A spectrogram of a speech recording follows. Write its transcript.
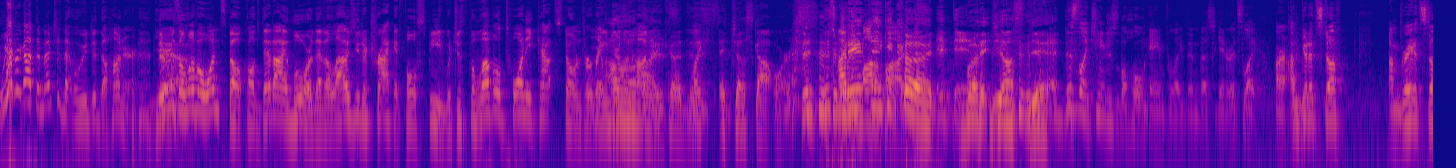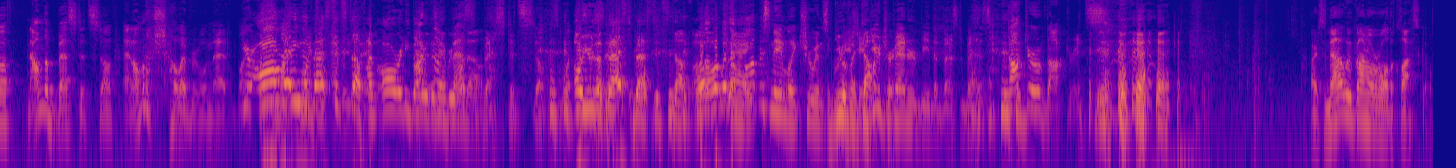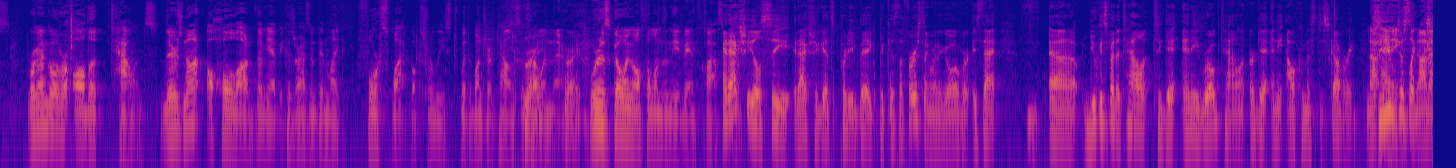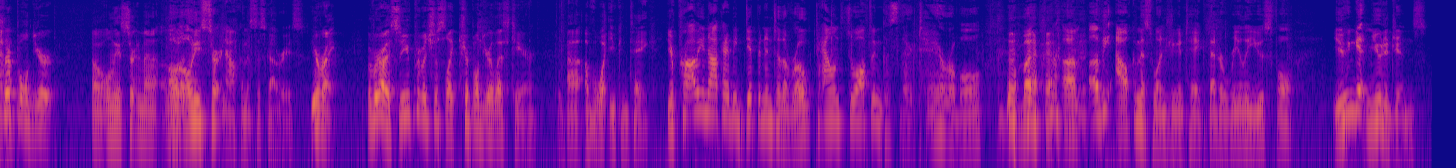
We forgot to mention that when we did the hunter. There is a level one spell called Deadeye Lore that allows you to track at full speed, which is the level twenty capstone for rangers Oh and my hunters. goodness! Like- it just got worse. this I really didn't think it could. It did. but it just did. this like changes the whole game for like the investigator. It's like, all right, I'm good at stuff. I'm great at stuff. Now I'm the best at stuff, and I'm gonna show everyone that. You're putting already the best at stuff. I'm already better I'm than the everyone best, else. Best at stuff. Is what Oh, you're the this best, best at stuff. With, Oh, a, with a okay. pompous name like True Inspiration, You have a would better be the best best. Doctor of doctorates. All right, so now that we've gone over all the class skills, we're gonna go over all the talents. There's not a whole lot of them yet because there hasn't been like four splat books released with a bunch of talents to throw Right, in there. right. We're just going off the ones in the advanced class. And actually, you'll see it actually gets pretty big because the first thing we're going to go over is that uh, you can spend a talent to get any rogue talent or get any alchemist discovery. Not so you've just like not any. tripled your. Oh, only a certain amount. Of, O- only certain alchemist discoveries. You're right, but regardless, so you pretty much just like tripled your list here uh, of what you can take. You're probably not going to be dipping into the rogue talents too often because they're terrible. But um, of the alchemist ones you can take that are really useful, you can get mutagens.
